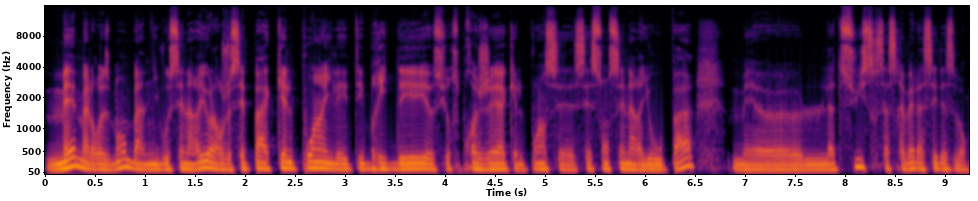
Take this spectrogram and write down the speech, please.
mais malheureusement, ben, niveau scénario, alors je ne sais pas à quel point il a été bridé euh, sur ce projet, à quel point c'est son scénario ou pas, mais euh, là-dessus, ça se révèle assez décevant.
